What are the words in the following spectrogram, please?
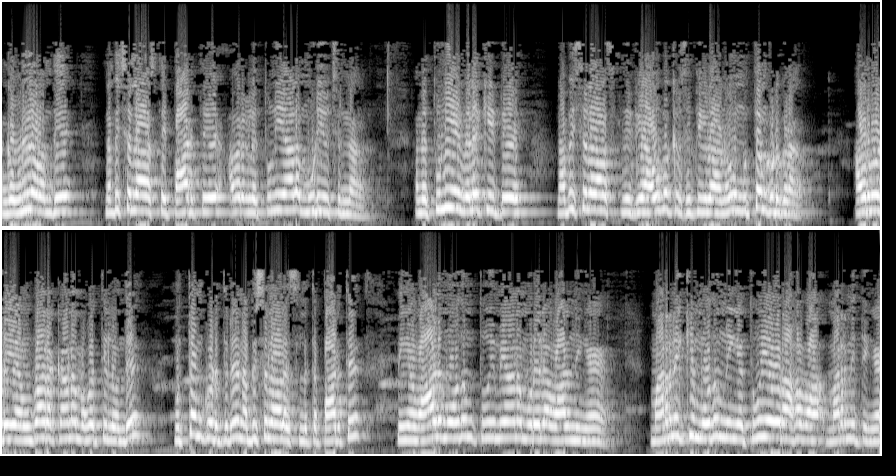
அங்க உள்ள வந்து நபிசுல்லாசத்தை பார்த்து அவர்களை துணியால மூடி வச்சிருந்தாங்க. அந்த துணியை விலக்கிட்டு நபிசுல்லாஸ்துக்கு அவுபக்கர் சித்திகளானவும் முத்தம் கொடுக்கறாங்க. அவருடைய முபாரக்கான முகத்தில் வந்து முத்தம் கொடுத்துட்டு நபிசுல்லா பார்த்து நீங்க வாழும் போதும் தூய்மையான முறையில வாழ்ந்தீங்க. மரணிக்கும் போதும் நீங்க தூயவராக மரணித்தீங்க.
